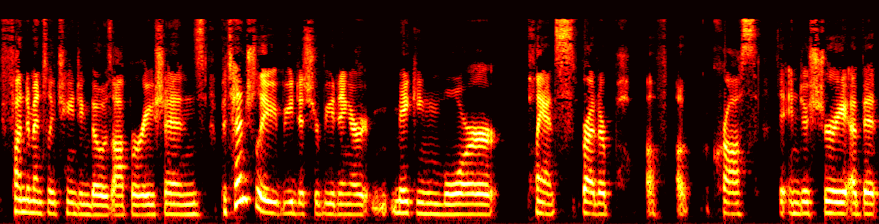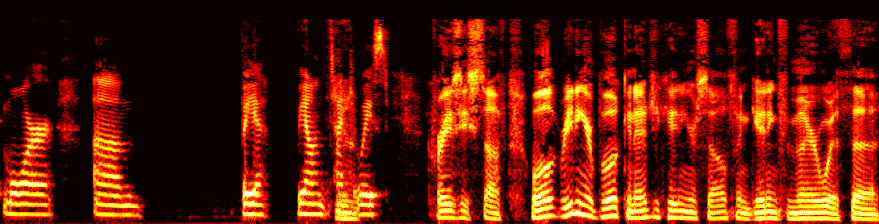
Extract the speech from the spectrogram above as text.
fundamentally changing those operations, potentially redistributing or making more plants spread up, up, up across the industry a bit more. Um, but yeah, beyond the time yeah. to waste. Crazy stuff. Well, reading your book and educating yourself and getting familiar with, uh,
